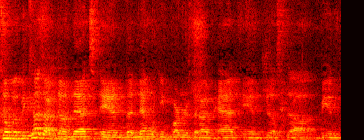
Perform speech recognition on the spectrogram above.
So, but because I've done that and the networking partners that I've had and just uh, being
